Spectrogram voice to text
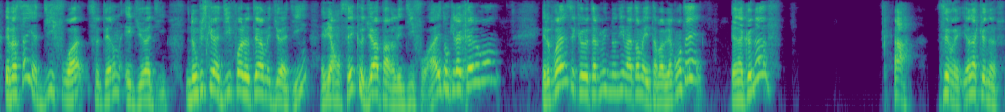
Et eh bien ça, il y a dix fois ce terme et Dieu a dit. Donc puisqu'il y a dix fois le terme et Dieu a dit, eh bien on sait que Dieu a parlé dix fois et donc il a créé le monde. Et le problème c'est que le Talmud nous dit, mais attends, mais t'as pas bien compté? Il y en a que neuf. Ah, c'est vrai, il y en a que neuf.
